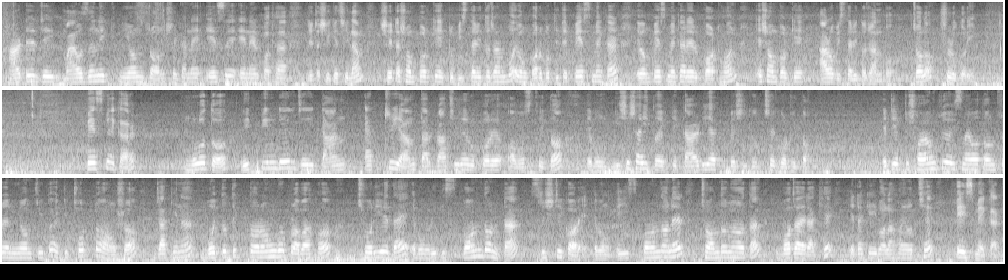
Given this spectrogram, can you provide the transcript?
হার্টের যেই মায়োজেনিক নিয়ন্ত্রণ, সেখানে এসএএন এর কথা যেটা শিখেছিলাম, সেটা সম্পর্কে একটু বিস্তারিত জানব এবং পরবর্তীতে পেসমেকার এবং পেসমেকারের গঠন এ সম্পর্কে আরও বিস্তারিত জানব। চলো শুরু করি। পেসমেকার মূলত হৃৎপিণ্ডের যেই ডান অ্যাট্রিয়াম, তার প্রাচীরের উপরে অবস্থিত এবং বিশেষায়িত একটি কার্ডিয়াক পেশিগুচ্ছে গঠিত। এটি একটি স্বয়ংক্রিয় স্নায়ুতন্ত্রে নিয়ন্ত্রিত একটি ছোট্ট অংশ যা কিনা বৈদ্যুতিক তরঙ্গ প্রবাহ ছড়িয়ে দেয় এবং হৃদস্পন্দনটা সৃষ্টি করে এবং এই স্পন্দনের ছন্দময়তা বজায় রাখে। এটাকেই বলা হয় হচ্ছে পেসমেকার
